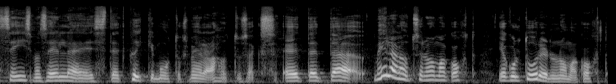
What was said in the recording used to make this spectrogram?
seisma selle eest, et kõik ei muutuks meelelahutuseks, et, et meelelahutus on oma koht ja kultuuril on oma koht.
